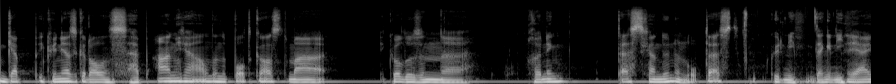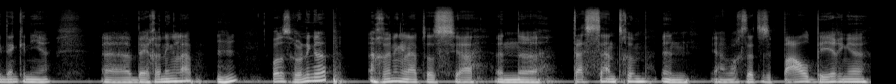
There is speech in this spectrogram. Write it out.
ik, heb, ik weet niet of ik het al eens heb aangehaald in de podcast, maar ik wil dus een eh, running test gaan doen, een looptest. Ik weet het niet. Ik denk het niet. Ja, ik denk het niet. Hè. Eh, bij Running Lab. Mhm. Wat is Running Lab? Een Running Lab, dat is ja, een eh, testcentrum. In, ja, waar zitten ze? Paalberingen,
